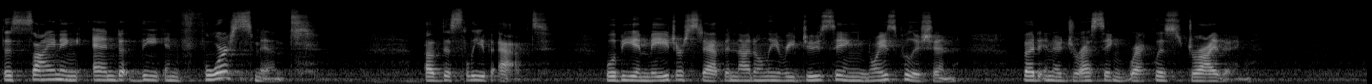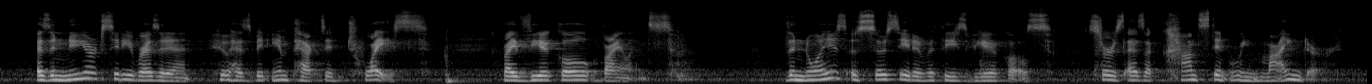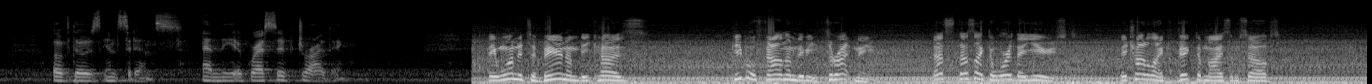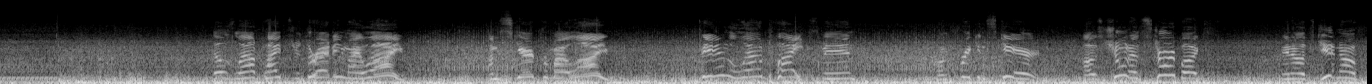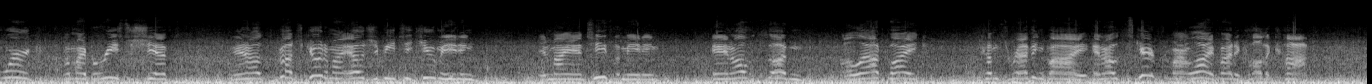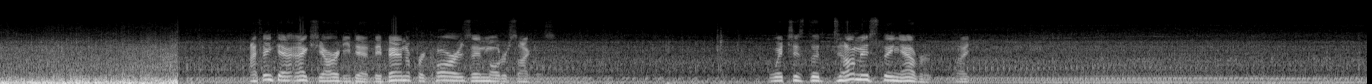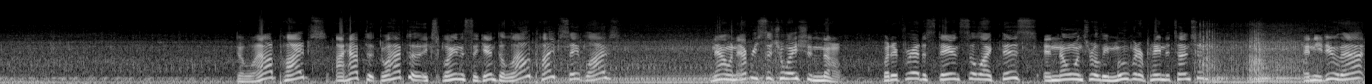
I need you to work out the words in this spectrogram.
The signing and the enforcement of the Sleep Act will be a major step in not only reducing noise pollution, but in addressing reckless driving. As a New York City resident who has been impacted twice by vehicle violence, the noise associated with these vehicles serves as a constant reminder of those incidents and the aggressive driving. They wanted to ban them because people found them to be threatening. That's that's like the word they used. They try to like victimize themselves. Those loud pipes are threatening my life. I'm scared for my life. Ban the loud pipes, man. I'm freaking scared. I was chilling at Starbucks and I was getting off work on my barista shift and I was about to go to my LGBTQ meeting in my Antifa meeting and all of a sudden a loud bike comes revving by and I was scared for my life. I had to call the cops. I think they actually already did. They banned them for cars and motorcycles. Which is the dumbest thing ever. Like Do loud pipes? I have to do I have to explain this again? Do loud pipes save lives? Now in every situation, no. But if you're at a standstill like this and no one's really moving or paying attention, and you do that,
